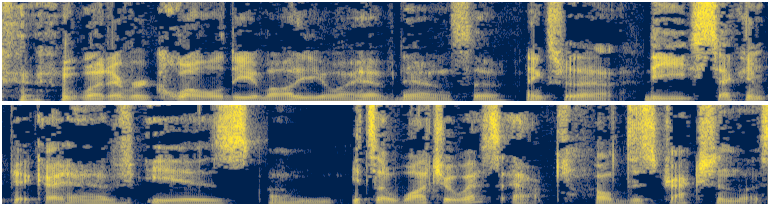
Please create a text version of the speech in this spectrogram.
whatever quality of audio I have now. So thanks for that. The second pick I have is, um, it's a WatchOS app called Distractionless.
